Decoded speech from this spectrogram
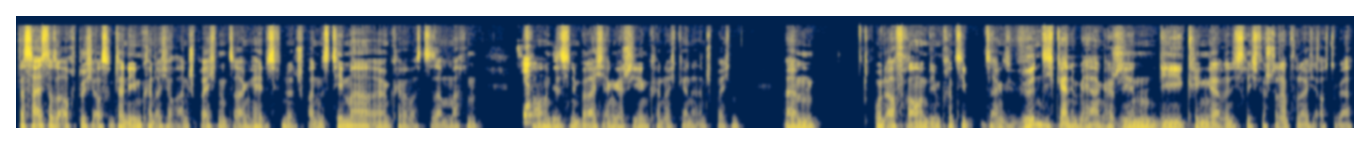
das heißt also auch durchaus Unternehmen können euch auch ansprechen und sagen, hey, das finden wir ein spannendes Thema, äh, können wir was zusammen machen. Ja. Frauen, die sich in dem Bereich engagieren, können euch gerne ansprechen. Ähm, und auch Frauen, die im Prinzip sagen, sie würden sich gerne mehr engagieren, die kriegen ja, wenn ich es richtig verstanden habe, von euch auch sogar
